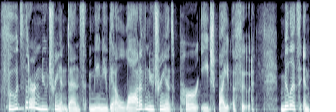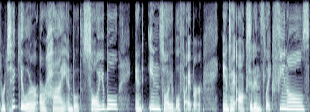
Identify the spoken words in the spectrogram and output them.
foods that are nutrient dense mean you get a lot of nutrients per each bite of food. Millets, in particular, are high in both soluble and insoluble fiber, antioxidants like phenols,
